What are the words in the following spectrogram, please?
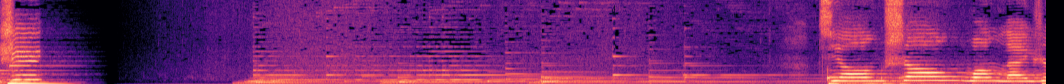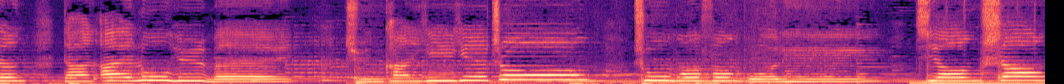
师。江上往来人，但爱鲈鱼美。君看一叶舟，出没风波里。江上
